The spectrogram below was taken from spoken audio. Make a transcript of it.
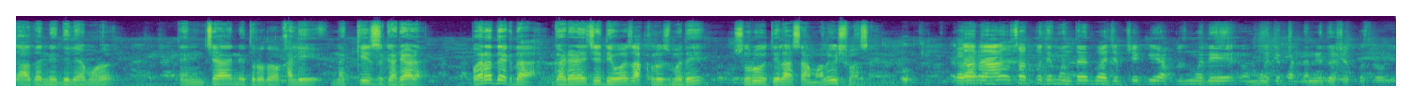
दादांनी दिल्यामुळं त्यांच्या नेतृत्वाखाली नक्कीच घड्याळ परत एकदा घड्याळाचे दिवस अकलूजमध्ये सुरू होतील असा आम्हाला विश्वास आहे. ओके. दादा सातपती म्हणतायत भाजपचे की अकलूजमध्ये मोठे पाटलांनी दहशत पसरवली.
